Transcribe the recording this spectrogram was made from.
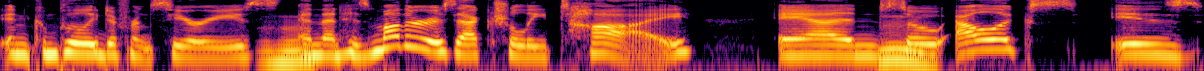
in completely different series, Mhm. and then his mother is actually Thai. And Hmm. so Alex is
